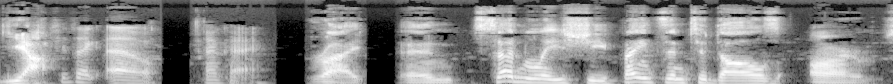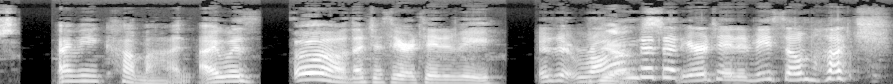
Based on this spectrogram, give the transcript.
Yeah. She's like, oh, okay. Right. And suddenly she faints into Doll's arms. I mean, come on. I was, oh, that just irritated me. Is it wrong Yes. that that irritated me so much?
